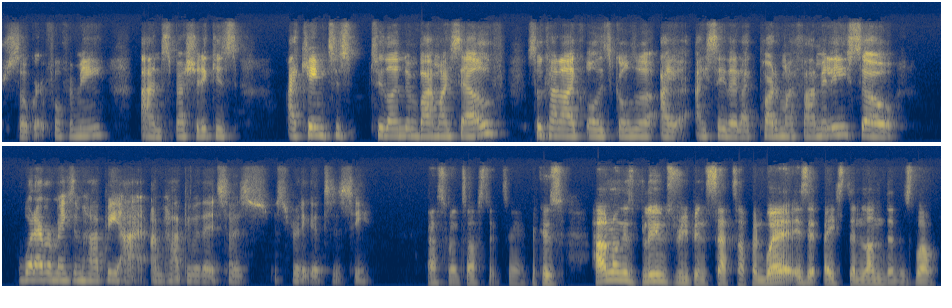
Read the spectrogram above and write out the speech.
so grateful for me. And especially because I came to, to London by myself. So kind of like all these girls, are, I, I say they're like part of my family. So whatever makes them happy, I, I'm happy with it. So it's, it's really good to see. That's fantastic too. Because how long has Bloomsbury been set up, and where is it based in London as well?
